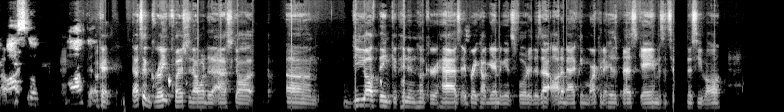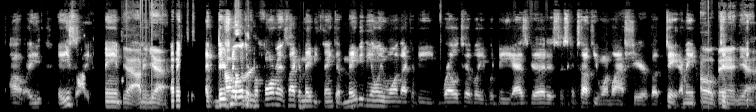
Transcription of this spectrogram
to my score. Like. Okay, that's a great question. I wanted to ask y'all. Um, do y'all think if Hendon Hooker has a breakout game against Florida, does that automatically mark it at his best game as a Tennessee Vol? Oh, e- easily. I mean, Yeah, I mean, yeah. I mean, there's no other performance I can maybe think of. Maybe the only one that could be relatively would be as good as this Kentucky one last year. But dude, I mean, Oh man, yeah.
